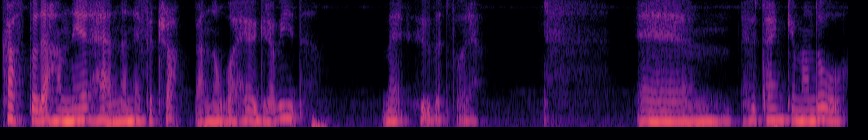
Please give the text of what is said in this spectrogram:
kastade han ner henne nerför trappan och hon var höggravid med huvudet före. Eh, hur tänker man då?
